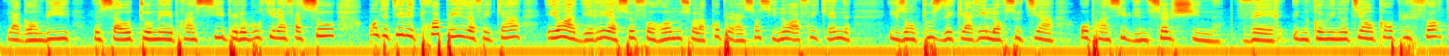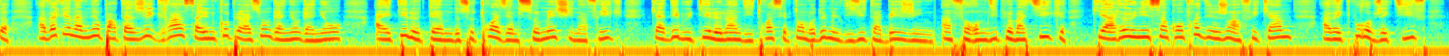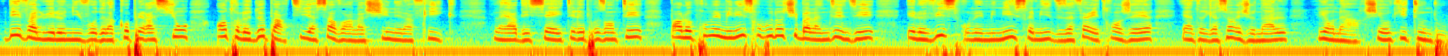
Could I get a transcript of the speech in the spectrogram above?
La Gambie, le Sao Tomé et Principe et le Burkina Faso ont été les trois pays africains ayant adhéré à ce forum sur la coopération sino-africaine. Ils ont tous déclaré leur soutien au principe d'une seule Chine, vers une communauté encore plus forte avec un avenir partagé grâce à une coopération gagnant-gagnant a été le thème de ce troisième sommet Chine-Afrique qui a débuté le lundi 3 septembre 2018 à Beijing. Un forum diplomatique qui a réuni 53 dirigeants africains avec pour objectif d'évaluer le niveau de la coopération entre les deux parties, à savoir la Chine et l'Afrique. La RDC a été représentée par le Premier ministre Bruno Chibalanzenze et le vice-premier ministre et ministre des Affaires étrangères et intégration régionale Léonard Cheokitundu.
